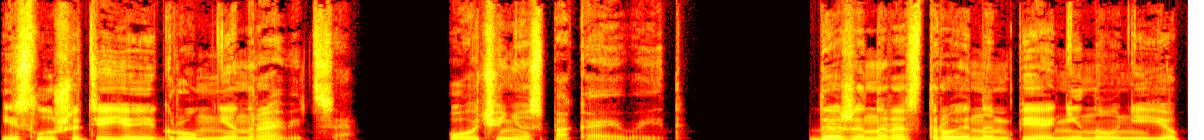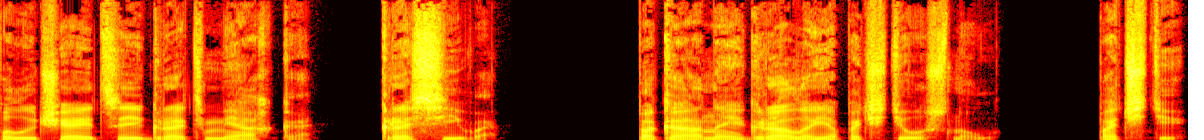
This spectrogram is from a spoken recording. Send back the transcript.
И слушать ее игру мне нравится. Очень успокаивает. Даже на расстроенном пианино у нее получается играть мягко, красиво. Пока она играла, я почти уснул. Почти.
